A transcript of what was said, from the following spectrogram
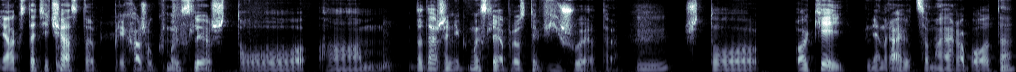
Я, кстати, часто прихожу к мысли, что... ам, да даже не к мысли, а просто вижу это. Мгм. Что, окей, мне нравится моя работа,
